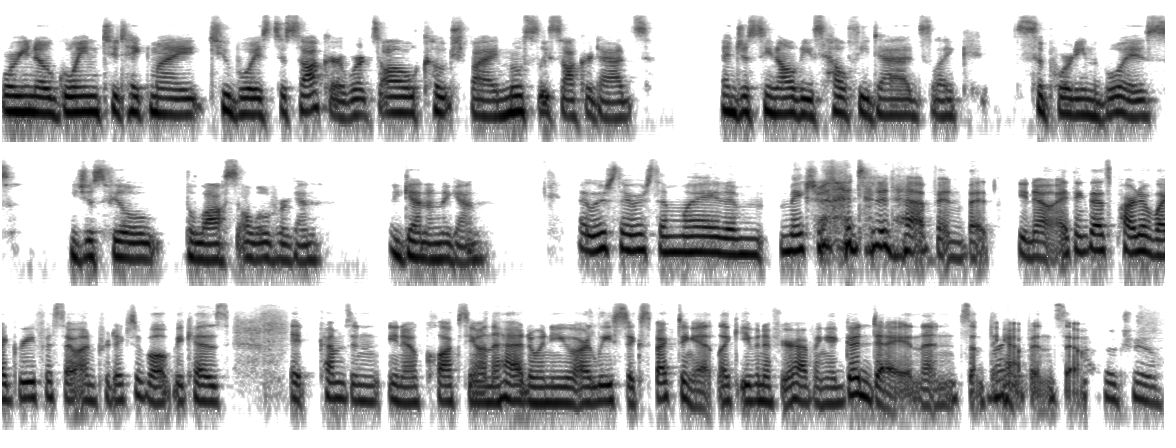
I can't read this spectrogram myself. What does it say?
Or, you know, going to take my two boys to soccer where it's all coached by mostly soccer dads and just seeing all these healthy dads like supporting the boys. You just feel the loss all over again, again and again. I wish there was some way to make sure that didn't happen. But, you know, I think that's part of why grief is so unpredictable because it comes and, you know, clocks you on the head when you are least expecting it. Like, even if you're having a good day and then something right. happens. So, so true.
